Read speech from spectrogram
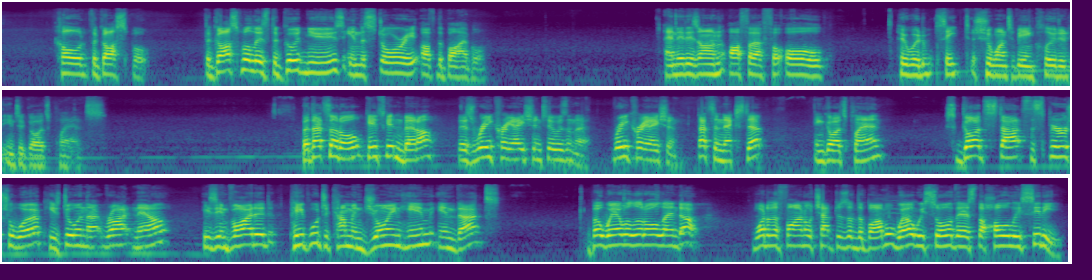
called the gospel. The gospel is the good news in the story of the Bible. And it is on offer for all who would seek to, who want to be included into God's plans. But that's not all. It keeps getting better. There's recreation too, isn't there? Recreation. That's the next step in God's plan. God starts the spiritual work. He's doing that right now. He's invited people to come and join him in that. But where will it all end up? What are the final chapters of the Bible? Well, we saw there's the holy city.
